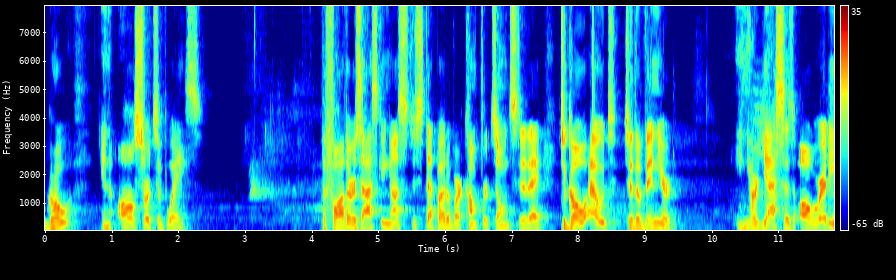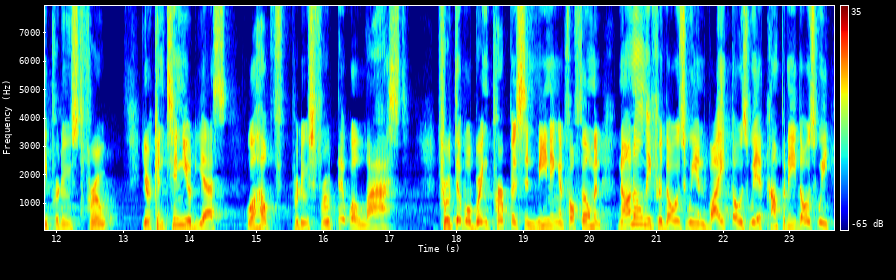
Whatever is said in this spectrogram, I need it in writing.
grow in all sorts of ways. The Father is asking us to step out of our comfort zones today, to go out to the vineyard. And your yes has already produced fruit. Your continued yes will help produce fruit that will last. Fruit that will bring purpose and meaning and fulfillment, not only for those we invite, those we accompany, those we,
